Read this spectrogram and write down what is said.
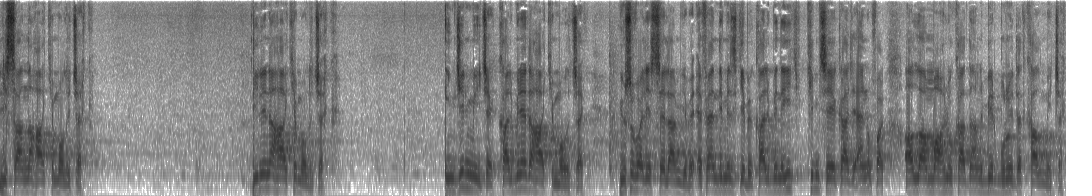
Lisanına hakim olacak. Diline hakim olacak. İncilmeyecek, kalbine de hakim olacak. Yusuf Aleyhisselam gibi, Efendimiz gibi kalbinde hiç kimseye karşı en ufak Allah'ın mahlukatından bir burudet kalmayacak.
